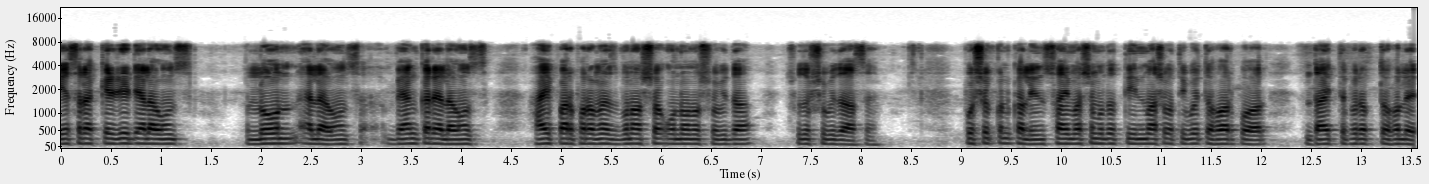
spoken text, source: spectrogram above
এছাড়া credit allowance loan allowance banker allowance high performance bonus সহ অন্যান্য সুবিধা, সুযোগ সুবিধা আছে। প্রশিক্ষণকালীন ছয় মাসের মধ্যে তিন মাস অতিবাহিত হওয়ার পর দায়িত্বপ্রাপ্ত হলে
